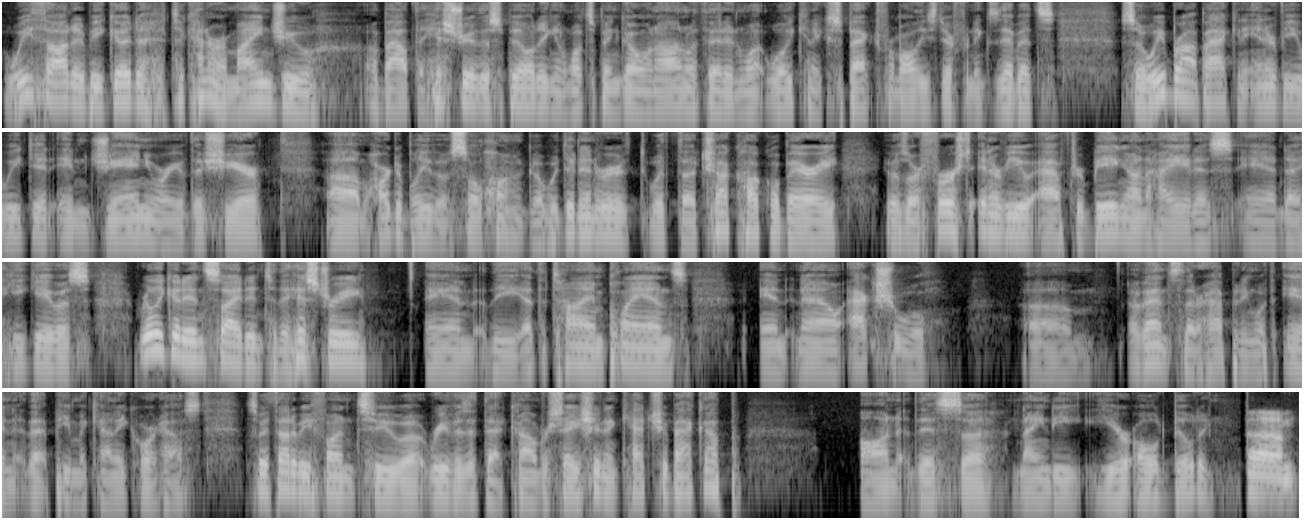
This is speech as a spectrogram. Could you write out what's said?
we thought it'd be good to, to kind of remind you about the history of this building and what's been going on with it and what we can expect from all these different exhibits. So we brought back an interview we did in January of this year. Um, hard to believe it was so long ago. We did an interview with uh, Chuck Huckleberry. It was our first interview after being on hiatus, and uh, he gave us really good insight into the history and the at the time plans and now actual. Um, events that are happening within that Pima County Courthouse. So we thought it'd be fun to uh, revisit that conversation and catch you back up on this 90 uh, year old building? Um,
